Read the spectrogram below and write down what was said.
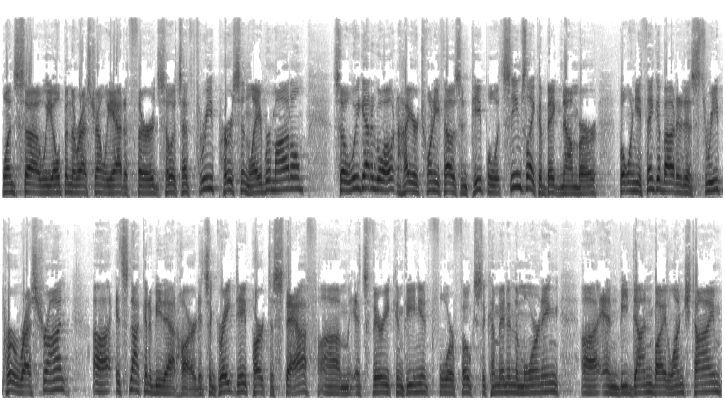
Once uh, we open the restaurant, we add a third. So it's a three person labor model. So we got to go out and hire 20,000 people. It seems like a big number, but when you think about it as three per restaurant, uh, it's not going to be that hard. It's a great day part to staff. Um, it's very convenient for folks to come in in the morning uh, and be done by lunchtime.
